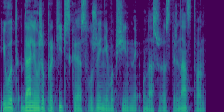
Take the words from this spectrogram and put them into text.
И вот далее уже практическое служение в общине. У нас уже с 13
